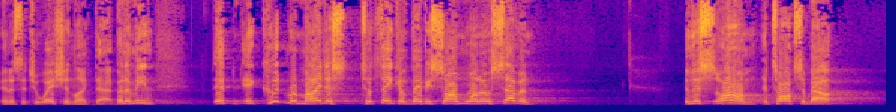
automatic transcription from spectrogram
in a situation like that. But I mean, it, it could remind us to think of maybe Psalm 107. In this psalm, it talks about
